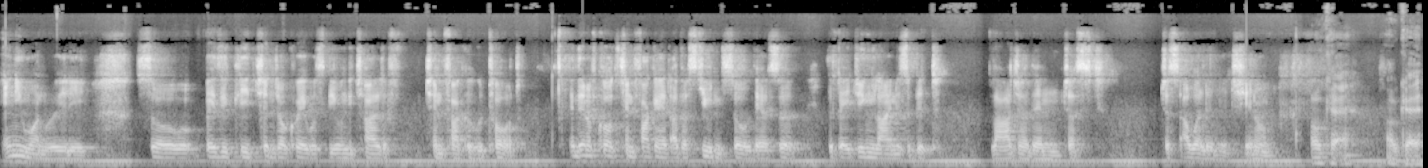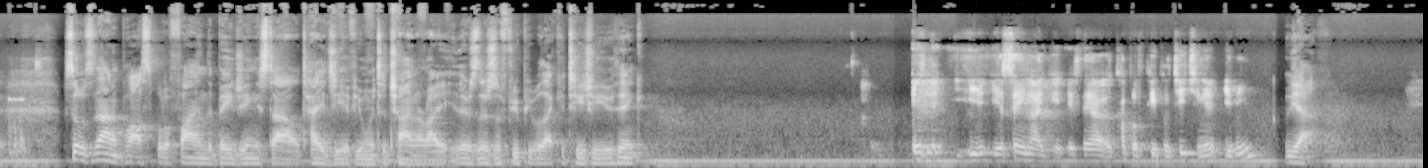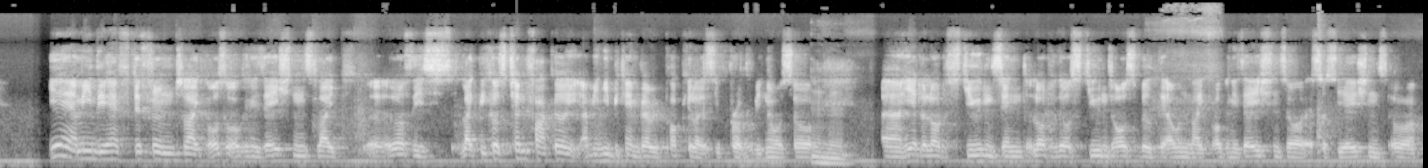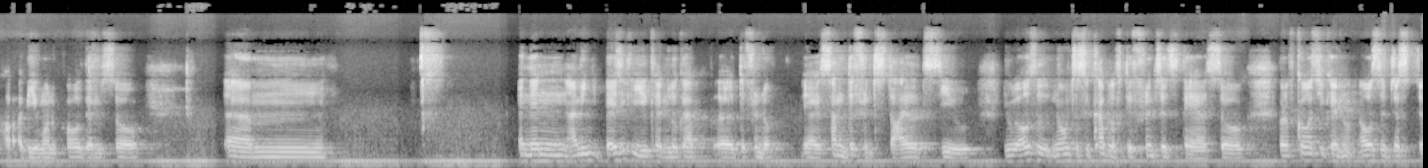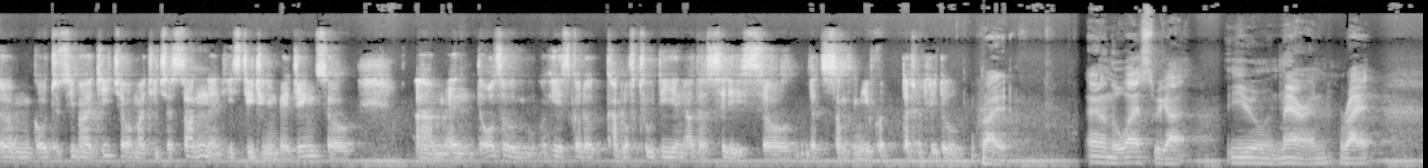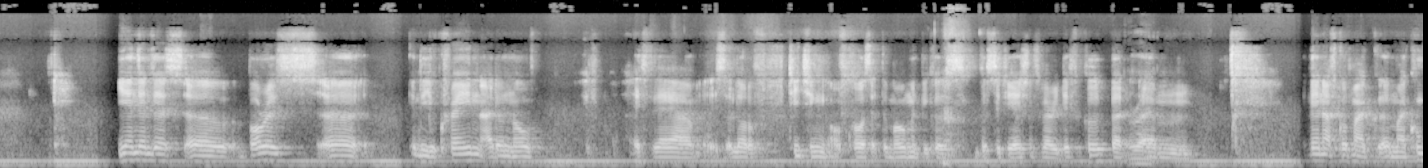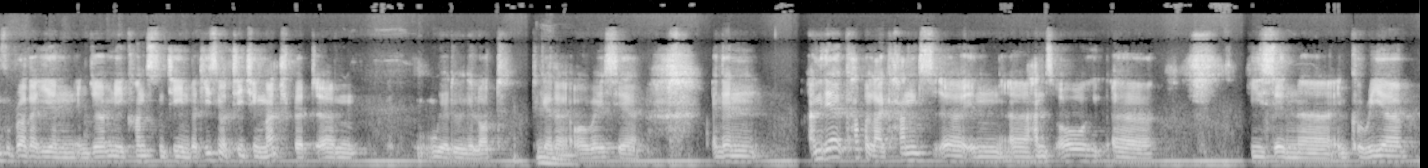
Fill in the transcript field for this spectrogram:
anyone really. So basically, Chen Zhaokui was the only child of Chen Fake who taught. And then, of course, Chen Fake had other students. So there's a the Beijing line is a bit larger than just just our lineage, you know. Okay. Okay. So it's not impossible to find the Beijing style Taiji if you went to China, right? There's there's a few people that could teach you. You think? If you're saying like if there are a couple of people teaching it, you mean? Yeah. Yeah, I mean they have different like also organizations like uh, a lot of these like because Chen Fake, I mean he became very popular as you probably know. So mm-hmm. uh, he had a lot of students, and a lot of those students also built their own like organizations or associations or however you want to call them. So. Um, and then I mean basically you can look up uh, different yeah some different styles. You you will also notice a couple of differences there. So but of course you can also just um, go to see my teacher or my teacher's son and he's teaching in Beijing. So um, and also he's got a couple of tudi in other cities. So that's something you could definitely do. Right. And in the west we got you and Marin right? Yeah and then there's uh, Boris uh, in the Ukraine. I don't know if there is a lot of teaching, of course, at the moment because the situation is very difficult. But right. um, then I've got my uh, my kung fu brother here in, in Germany, Konstantin, but he's not teaching much. But um, we are doing a lot together mm-hmm. always. Yeah, and then I mean there are a couple like Hans uh, in uh, Hans O. Uh, he's in uh, in Korea,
